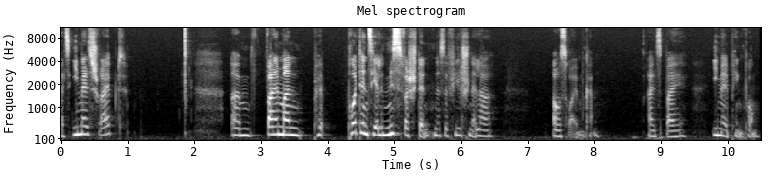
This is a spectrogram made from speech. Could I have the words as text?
als E-Mails schreibt, weil man potenzielle Missverständnisse viel schneller ausräumen kann als bei E-Mail-Ping-Pong.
